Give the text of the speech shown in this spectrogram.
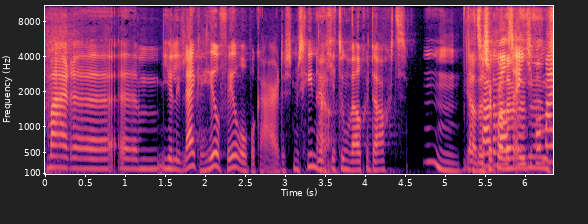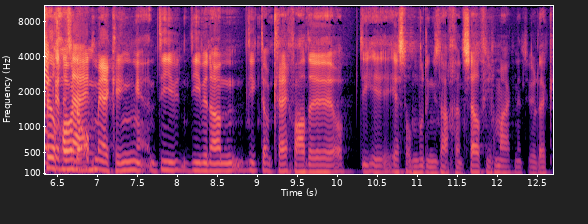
Maar eh, ehm, jullie lijken heel veel op elkaar, dus misschien had Ja. je toen wel gedacht, hmm, dat Ja, dat is zou ook wel wel eens eentje een, mij veel kunnen gehoorde zijn. opmerking die, die, we dan, die ik dan kreeg. We hadden op die eerste ontmoetingsdag een selfie gemaakt natuurlijk.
